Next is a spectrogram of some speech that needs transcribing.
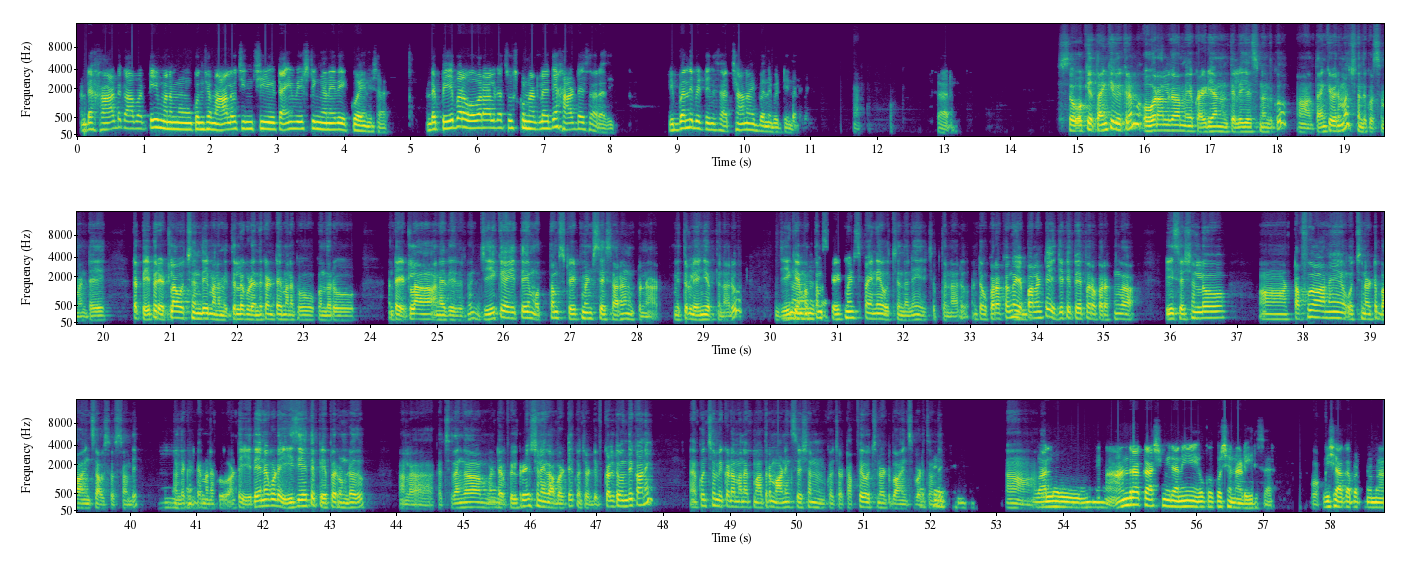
అంటే హార్డ్ కాబట్టి మనము కొంచెం ఆలోచించి టైం వేస్టింగ్ అనేది ఎక్కువయింది సార్. అంటే పేపర్ ఓవరాల్‌గా చూసుకున్నట్లయితే హార్డే సార్ అది. ఇబ్బంది పెట్టింది సార్. చానా ఇబ్బంది పెట్టింది. Sir. So, okay. Thank you Vikram. ఓవరాల్‌గా మీ యొక్క ఐడియాను తెలియజేసినందుకు థాంక్ యూ వెరీ మచ్. అందుకోసం అంటే, అంటే పేపర్ ఎట్లా వచ్చింది మన మిత్రులకు కూడా ఎందుకంటే మనకు కొందరు అంటే ఎట్లా అనేది జీకే అయితే మొత్తం స్టేట్మెంట్స్ చేశారని అంటున్నాడు. మిత్రులు ఏం చెప్తున్నారు? జీకే మొత్తం. స్టేట్మెంట్స్ పైనే వచ్చిందని చెప్తున్నారు. అంటే ఒక రకంగా. చెప్పాలంటే ఎస్‌జిటి పేపర్ ఒక రకంగా ఈ సెషన్‌లో ఆహ్, టఫ్‌గానే వచ్చినట్టు భావించాల్సొస్తుంది. అవును సార్. ఎందుకంటే మనకు అంటే ఏదైనా కూడా ఈజీ అయితే పేపర్ ఉండదు. అలా ఖచ్చితంగా అంటే. ఫిల్టరేషనే కాబట్టి కొంచెం డిఫికల్ట్ ఉంది. కానీ కొంచెం ఇక్కడ మనకు మాత్రం మార్నింగ్ సెషన్ కొంచెం టఫే వచ్చినట్టు భావించబడుతుంది. ఆ! వాళ్ళు ఆంధ్ర కాశ్మీర్ అని ఒక క్వెషన్ అడిగిర్రు సార్. ఓకే. విశాఖపట్నమా?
